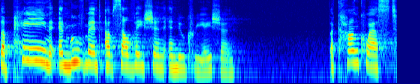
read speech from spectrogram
the pain and movement of salvation and new creation. The conquest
